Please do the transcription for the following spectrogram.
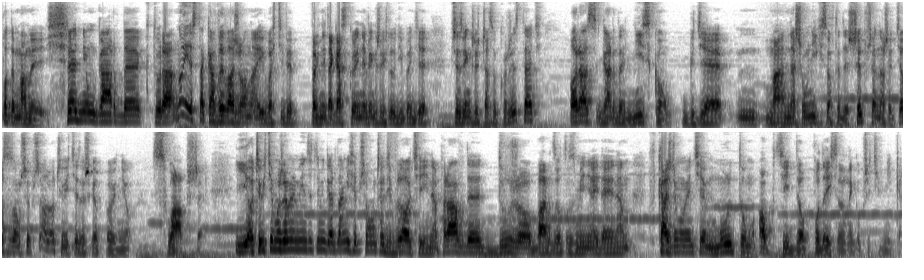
Potem mamy średnią gardę, która no, jest taka wyważona i właściwie pewnie taka, z której największość ludzi będzie przez większość czasu korzystać. Oraz gardę niską, gdzie mm, ma, nasze uniki są wtedy szybsze, nasze ciosy są szybsze, ale oczywiście też odpowiednio słabsze. I oczywiście możemy między tymi gardami się przełączać w locie i naprawdę dużo bardzo to zmienia i daje nam w każdym momencie multum opcji do podejścia do danego przeciwnika.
